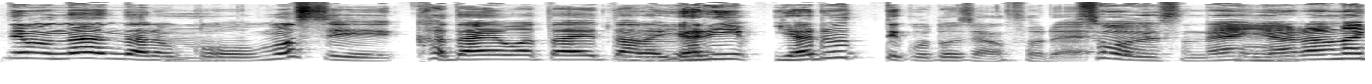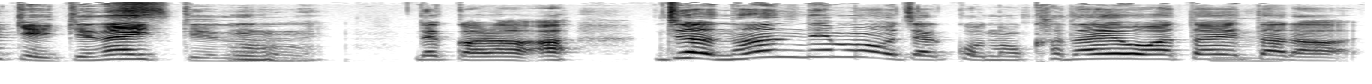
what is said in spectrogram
でもなんだろう、こう、もし課題を与えたらやり、やるってことじゃん、それ。そうですね、うん。やらなきゃいけないっていうのね。ん、だからあじゃあ何でもじゃあこの課題を与えたら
